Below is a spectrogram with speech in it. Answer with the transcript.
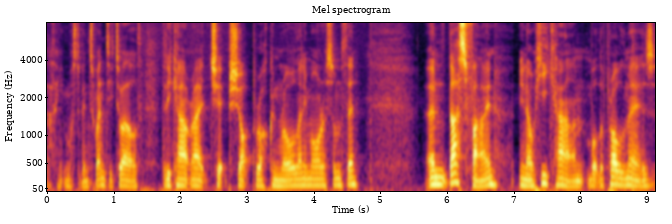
I think it must have been 2012 that he can't write chip shop rock and roll anymore or something. And that's fine you know, he can't, but the problem is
